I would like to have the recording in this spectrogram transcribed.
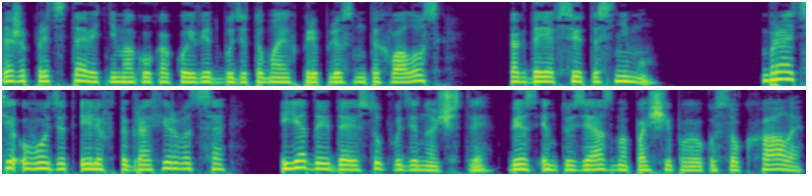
Даже представить не могу, какой вид будет у моих приплюснутых волос, когда я все это сниму. Братья уводят Элли фотографироваться, и я доедаю суп в одиночестве, без энтузиазма пощипываю кусок халы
